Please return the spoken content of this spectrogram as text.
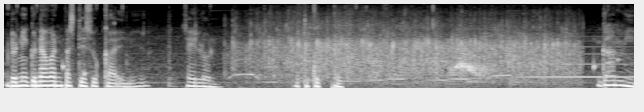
Doni Gunawan pasti suka ini ya. Ceylon. Itu kupret. Gami.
